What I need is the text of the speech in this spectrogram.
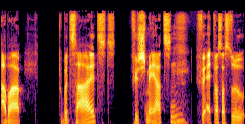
Aber du bezahlst für Schmerzen, für etwas, was du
